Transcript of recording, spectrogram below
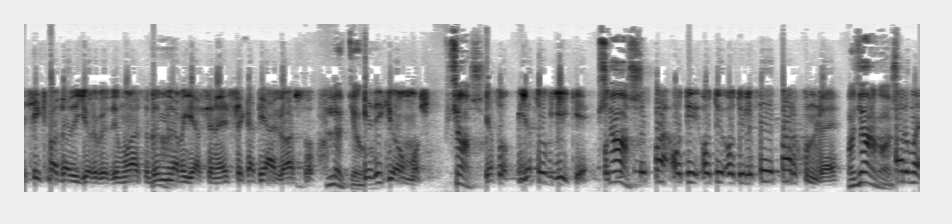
εσύ έχεις πάντα δίκιο, ρε παιδί μου. Άστα, δεν μιλάμε για σένα, είσαι σε κάτι άλλο, άστο. Λέω κι εγώ. Είχε δίκιο όμως. Ποιος; Γι' αυτό, γι' αυτό βγήκε. Ποιος; Ότι, ότι, ότι, ότι λεφτά υπάρχουν, ρε. Ο Γιώργος. Πάρουμε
